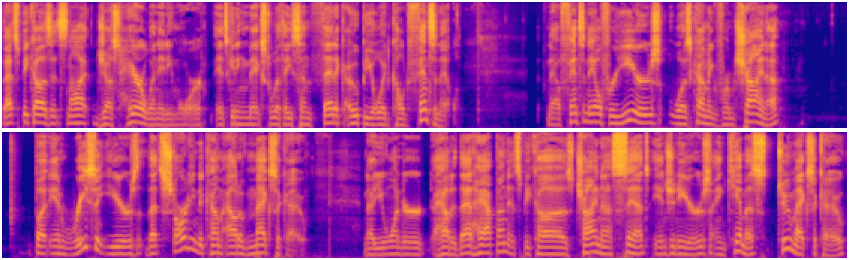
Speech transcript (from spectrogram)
that's because it's not just heroin anymore it's getting mixed with a synthetic opioid called fentanyl now, fentanyl for years was coming from China, but in recent years, that's starting to come out of Mexico. Now, you wonder how did that happen? It's because China sent engineers and chemists to Mexico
